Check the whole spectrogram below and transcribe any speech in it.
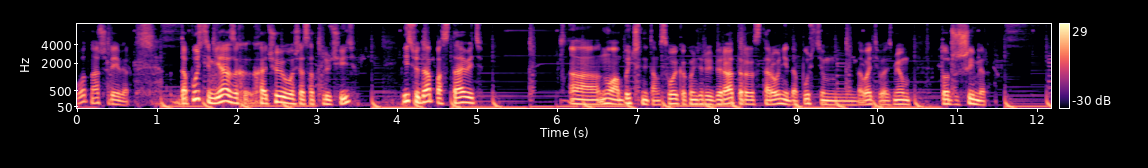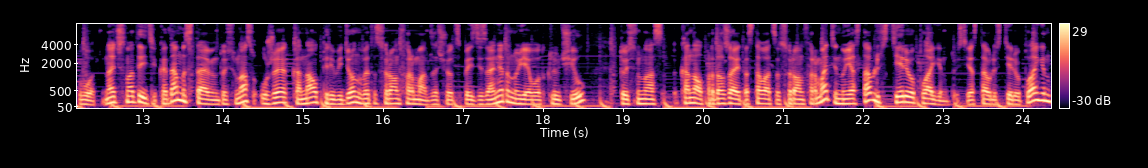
Вот наш ревер. Допустим, я хочу его сейчас отключить и сюда поставить Uh, ну, обычный там свой какой-нибудь ревербератор сторонний, допустим, давайте возьмем тот же шиммер. Вот, значит, смотрите, когда мы ставим, то есть у нас уже канал переведен в этот surround формат за счет Space Designer, но я его отключил, то есть у нас канал продолжает оставаться в surround формате, но я ставлю стерео плагин, то есть я ставлю стерео плагин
